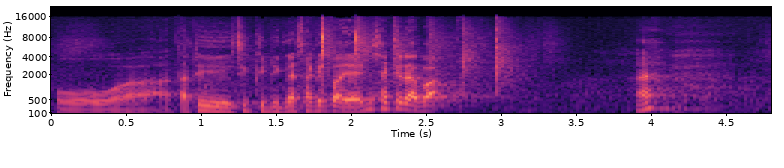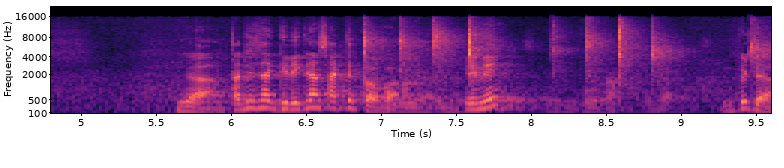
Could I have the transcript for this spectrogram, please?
Wah, tadi diginikan sakit, Pak ya? Ini sakit nggak, Pak? Hah? Enggak, tadi saya ginikan sakit, Pak, Pak? Ini? Kurang, enggak. Beda?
